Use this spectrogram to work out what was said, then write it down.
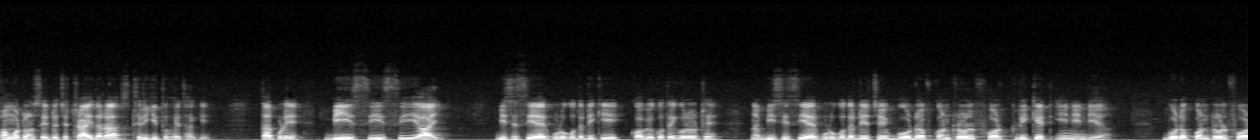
সংগঠন সেটা হচ্ছে ট্রাই দ্বারা স্থিরীকৃত হয়ে থাকে। তারপরে বিসিসিআই বিসিসিআইয়ের পুরো কথাটি কি? কবে কোথায় গড়ে ওঠে? না বিসিসিআইয়ের পুরো কথাটি হচ্ছে board of control for cricket in India board of control for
